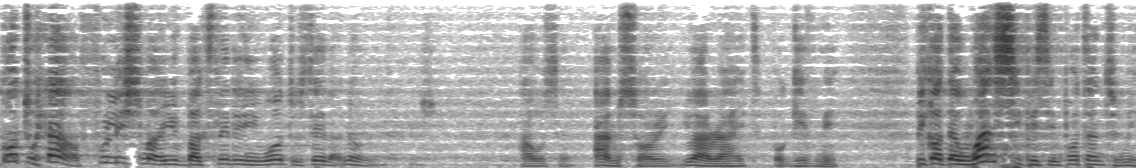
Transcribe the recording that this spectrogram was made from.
go to hell. Foolish man, you've backslidden. You want to say that? No. I will say, I'm sorry. You are right. Forgive me. Because the one sheep is important to me.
